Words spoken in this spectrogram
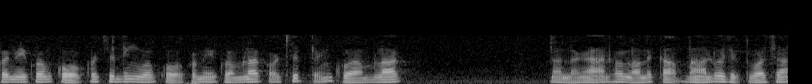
คนมีความโกรธก็คิดถึงความโกรธ คนมีความรักก็คิดถึงความรัก นั่นแหละงานของเราแล้วกลับมารู้สึกตัวซะ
